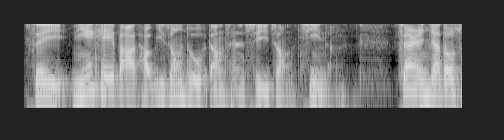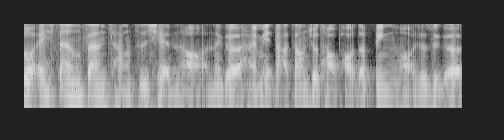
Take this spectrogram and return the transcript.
所以你也可以把逃避冲突当成是一种技能。虽然人家都说，哎，上战场之前哈，那个还没打仗就逃跑的兵哈，就是个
